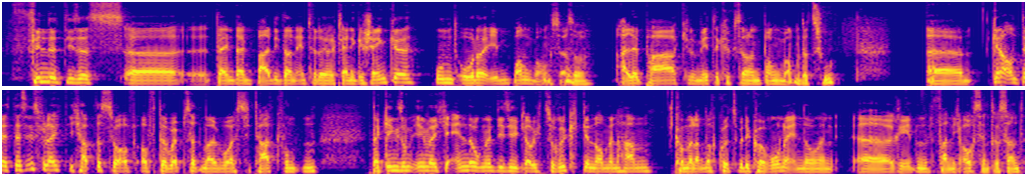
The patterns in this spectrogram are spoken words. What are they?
findet dieses äh, dein, dein Buddy dann entweder kleine Geschenke und oder eben Bonbons. Also alle paar Kilometer kriegst du dann einen Bonbon dazu. Äh, genau, und das, das ist vielleicht, ich habe das so auf, auf der Website mal wo als Zitat gefunden. Da ging es um irgendwelche Änderungen, die sie, glaube ich, zurückgenommen haben. Können wir dann noch kurz über die Corona-Änderungen äh, reden, fand ich auch sehr interessant.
